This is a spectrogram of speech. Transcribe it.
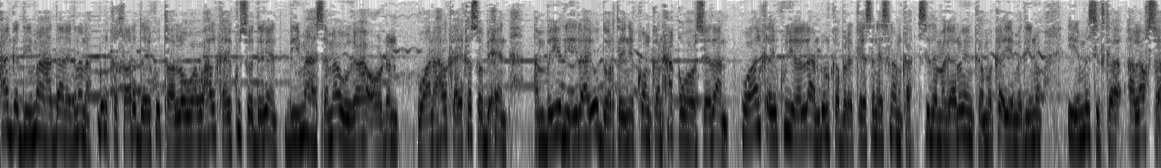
xagga diimaha haddaan egnana dhulka qaaradda ay ku taallo waaba halka ay ku soo degeen diimaha samaawiga ah oo dhan waana halka ay ka soo baxeen ambiyadii ilaahay u doortay inay koonkan xaqa u horseedaan. Waa halka ay ku yaalaan dhulka barakaysan islaamka sida magaalooyinka maka iyo madiino iyo masjidka al aqsa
